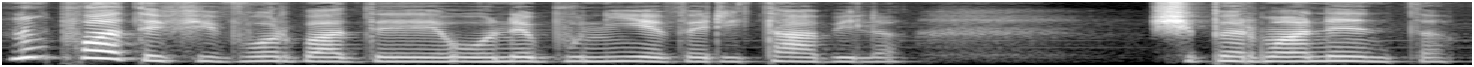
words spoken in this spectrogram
nu poate fi vorba de o nebunie veritabilă și permanentă,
